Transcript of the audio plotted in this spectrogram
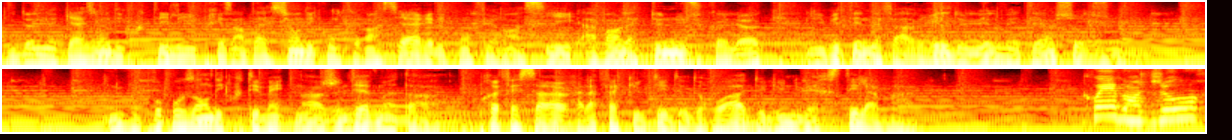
vous donne l'occasion d'écouter les présentations des conférencières et des conférenciers avant la tenue du colloque les 8 et 9 avril 2021 sur Zoom. Nous vous proposons d'écouter maintenant Geneviève Motard, professeure à la faculté de droit de l'Université Laval. Oui, bonjour?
